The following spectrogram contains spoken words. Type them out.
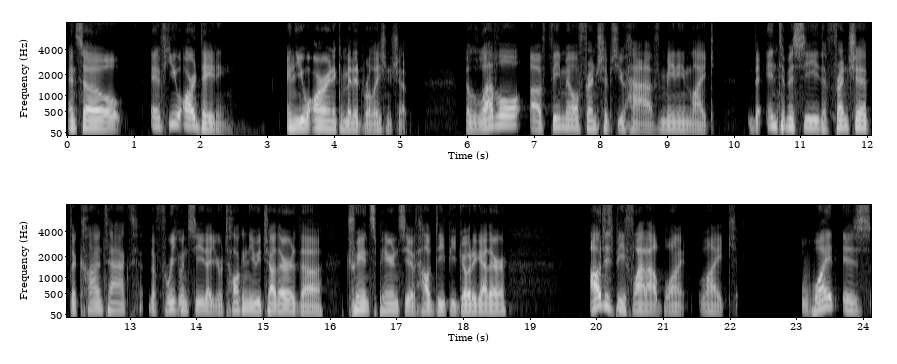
And so, if you are dating and you are in a committed relationship, the level of female friendships you have, meaning like the intimacy, the friendship, the contact, the frequency that you're talking to each other, the transparency of how deep you go together. I'll just be flat out blunt. Like, what is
